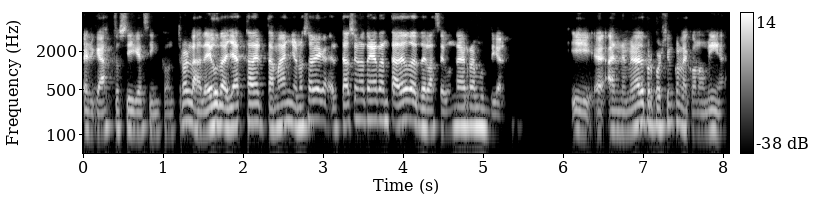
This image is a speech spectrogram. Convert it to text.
el gasto sigue sin control, la deuda ya está del tamaño, no sabía, Estados Unidos no tenía tanta deuda desde la Segunda Guerra Mundial, y eh, al nivel de proporción con la economía,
